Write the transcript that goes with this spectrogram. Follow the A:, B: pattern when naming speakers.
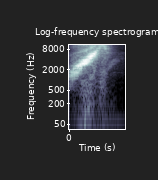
A: Bye.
